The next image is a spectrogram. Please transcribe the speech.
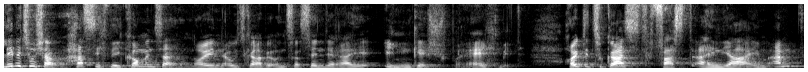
Liebe Zuschauer, herzlich willkommen zu einer neuen Ausgabe unserer Sendereihe Im Gespräch mit. Heute zu Gast, fast ein Jahr im Amt,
